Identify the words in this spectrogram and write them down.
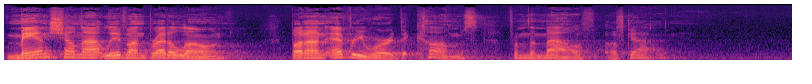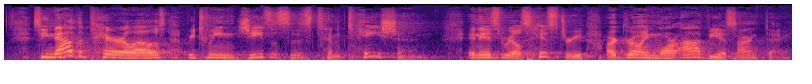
Man shall not live on bread alone, but on every word that comes from the mouth of God. See, now the parallels between Jesus' temptation and Israel's history are growing more obvious, aren't they?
